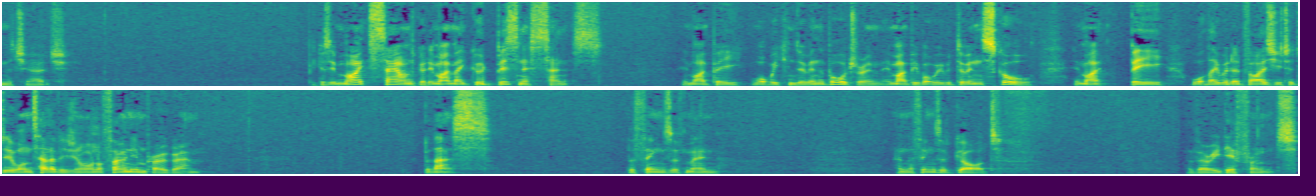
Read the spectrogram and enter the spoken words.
in the church. Because it might sound good, it might make good business sense. It might be what we can do in the boardroom, it might be what we would do in school, it might be what they would advise you to do on television or on a phone in program. But that's the things of men. And the things of God are very different.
